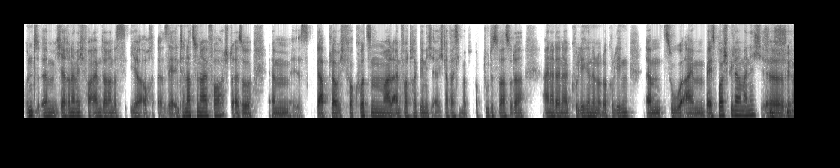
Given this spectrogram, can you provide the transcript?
Und ähm, ich erinnere mich vor allem daran, dass ihr auch äh, sehr international forscht. Also ähm, es gab, glaube ich, vor kurzem mal einen Vortrag, den ich, äh, ich glaube, weiß nicht mehr, ob, ob du das warst oder einer deiner Kolleginnen oder Kollegen, ähm, zu einem Baseballspieler, meine ich. Äh, ja.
